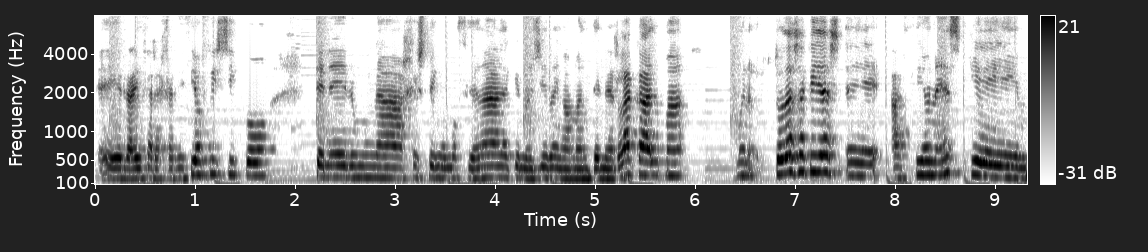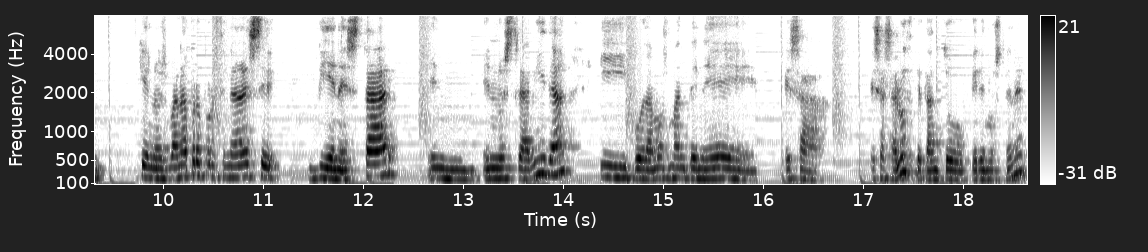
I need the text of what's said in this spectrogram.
eh, realizar ejercicio físico, tener una gestión emocional que nos lleven a mantener la calma. Bueno, todas aquellas eh, acciones que, nos van a proporcionar ese bienestar en, nuestra vida y podamos mantener esa salud que tanto queremos tener.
